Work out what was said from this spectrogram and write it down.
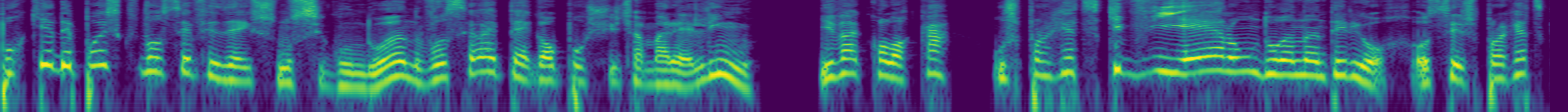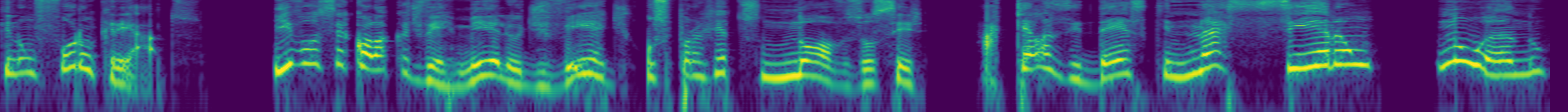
Porque depois que você fizer isso no segundo ano, você vai pegar o post-it amarelinho e vai colocar os projetos que vieram do ano anterior, ou seja, os projetos que não foram criados. E você coloca de vermelho ou de verde os projetos novos, ou seja, aquelas ideias que nasceram no ano,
